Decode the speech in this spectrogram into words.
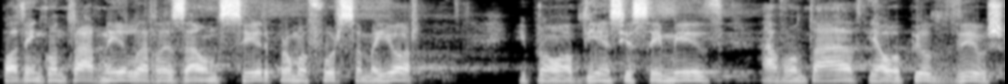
pode encontrar nele a razão de ser para uma força maior e para uma obediência sem medo à vontade e ao apelo de Deus.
